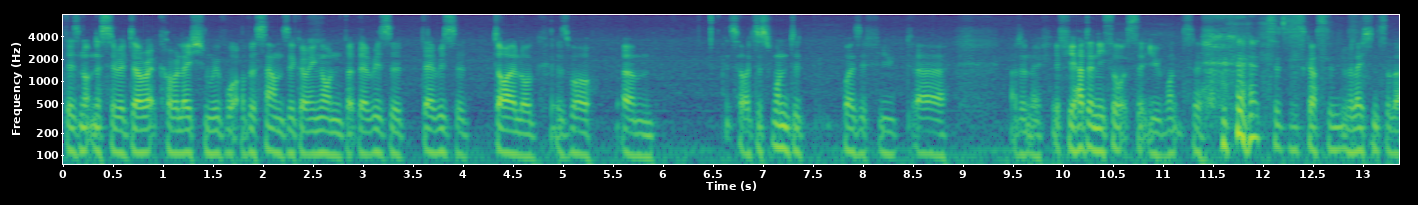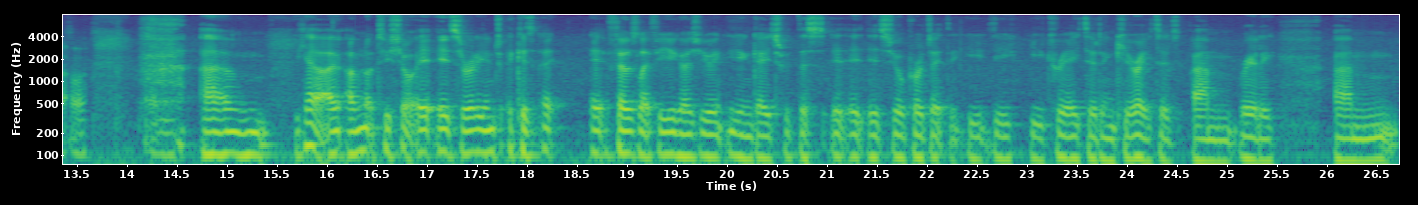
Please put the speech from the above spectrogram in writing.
there's not necessarily a direct correlation with what other sounds are going on, but there is a there is a dialogue as well. Um, so I just wondered, was if you. Uh, I don't know if you had any thoughts that you want to to discuss in relation to that, or um, um, yeah, I, am not too sure. It, it's really interesting because it, feels like for you guys, you you engaged with this. It, it, it's your project that you you, you created and curated. Um, really, um,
